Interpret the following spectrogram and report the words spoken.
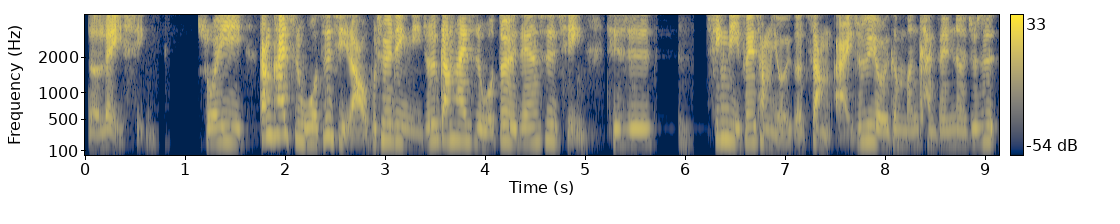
的类型，所以刚开始我自己啦，我不确定你，就是刚开始我对于这件事情其实心里非常有一个障碍，就是有一个门槛在那，就是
